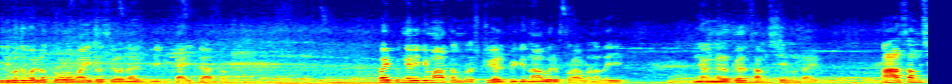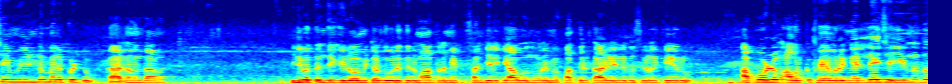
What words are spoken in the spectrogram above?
ഇരുപത് കൊല്ലത്തോളമായി ബസ്സുകൾ നഗരത്തിലേക്ക് കയറ്റാത്തത്. വൈപ്പിങ്ങരയ്ക്ക് മാത്രം ഭ്രഷ്ട് കൽപ്പിക്കുന്ന ആ ഒരു പ്രവണതയിൽ ഞങ്ങൾക്ക് സംശയമുണ്ടായിരുന്നു. ആ സംശയം വീണ്ടും ബലപ്പെട്ടു. കാരണം എന്താണ്? ഇരുപത്തഞ്ച് കിലോമീറ്റർ ദൂരത്തിൽ മാത്രമേ സഞ്ചരിക്കാവൂ എന്ന് പറയുമ്പോൾ പത്തിൽ താഴെയുള്ള ബസ്സുകൾ കയറൂ. അപ്പോഴും അവർക്ക് ഫേവറിങ് അല്ലേ ചെയ്യുന്നത്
